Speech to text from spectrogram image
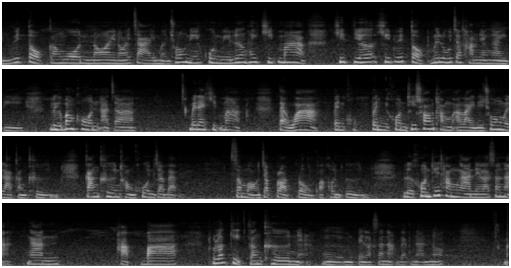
น วิตกกังวลน้อยน้อยใจ เหมือนช่วงนี้คุณมีเรื่องให้คิดมาก คิดเยอะคิดวิตกไม่รู้จะทำยังไงดี หรือบางคนอาจจะไม่ได้คิดมาก แต่ว่าเป็นเป็นคนที่ชอบทำอะไรในช่วงเวลากลางคืน กลางคืนของคุณจะแบบ สมองจะปลอดโปร่งกว่าคนอื่น หรือคนที่ทำงานในลักษณะงานผับบาร์ธุรกิจกลางคืนเนี่ยเออมันเป็นลักษณะแบบนั้นเนาะใบ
